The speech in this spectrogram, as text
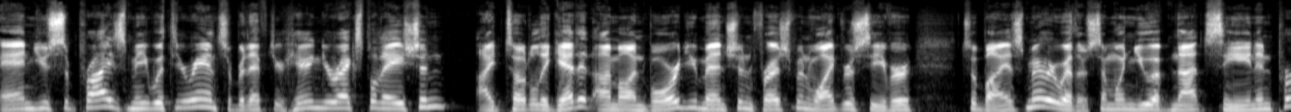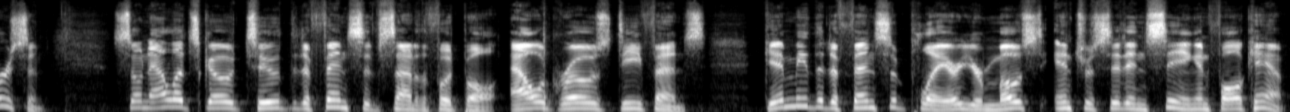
And you surprised me with your answer, but after hearing your explanation, I totally get it. I'm on board. You mentioned freshman wide receiver Tobias Merriweather, someone you have not seen in person. So now let's go to the defensive side of the football. Al Golden's defense. Give me the defensive player you're most interested in seeing in fall camp.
